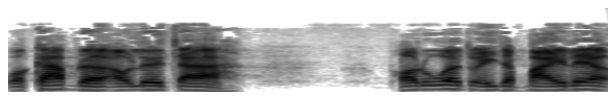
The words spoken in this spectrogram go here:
ว่ากราบเดอเอาเลยจ้าพอรู้ว่าตัวเองจะไปแล้ว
